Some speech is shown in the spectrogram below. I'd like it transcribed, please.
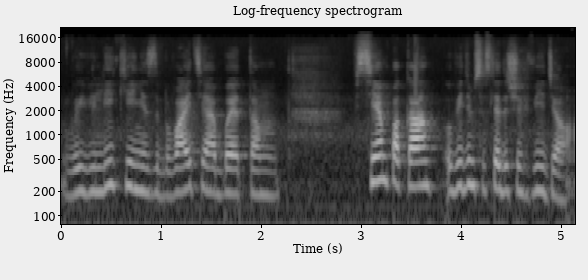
вы великие, не забывайте об этом. Всем пока, увидимся в следующих видео.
